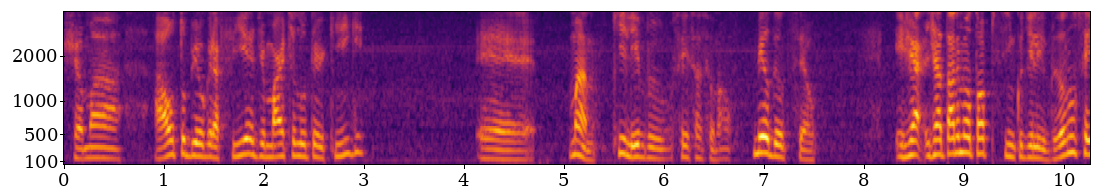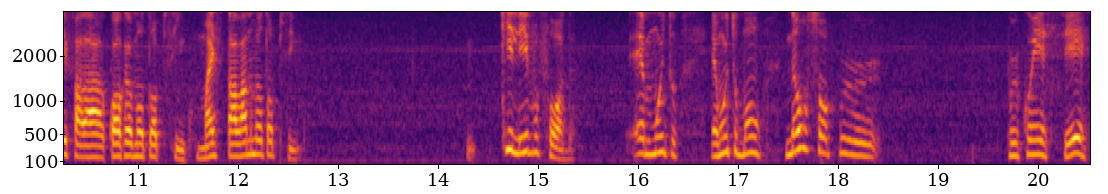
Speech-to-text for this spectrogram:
chama A Autobiografia de Martin Luther King. É, mano, que livro sensacional. Meu Deus do céu. E já, já tá no meu top 5 de livros. Eu não sei falar qual que é o meu top 5, mas tá lá no meu top 5. Que livro foda. É muito, é muito bom, não só por, por conhecer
